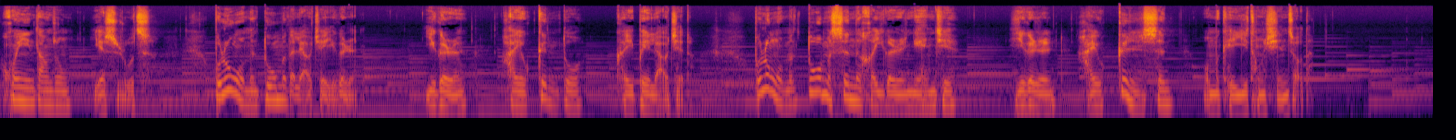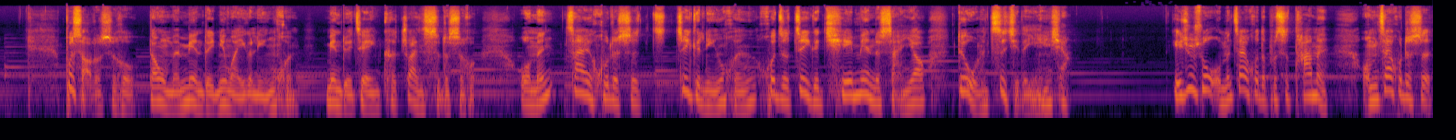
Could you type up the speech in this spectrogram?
婚姻当中也是如此，不论我们多么的了解一个人，一个人还有更多可以被了解的；不论我们多么深的和一个人连接，一个人还有更深我们可以一同行走的。不少的时候，当我们面对另外一个灵魂，面对这样一颗钻石的时候，我们在乎的是这个灵魂或者这个切面的闪耀对我们自己的影响。也就是说，我们在乎的不是他们，我们在乎的是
